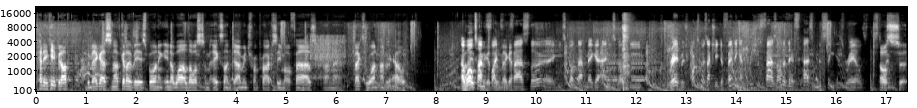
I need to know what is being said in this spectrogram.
Can he keep it up? The Mega is not gonna be spawning in a while. That was some excellent damage from Proximo Faz. And uh, back to 100 yeah. health. A well-timed fight from Faz though. Uh, he's got that Mega and he's got the red, which Proximo is actually defending and pushes Faz out of there. Faz missing his rails. That was uh,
